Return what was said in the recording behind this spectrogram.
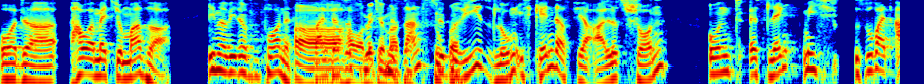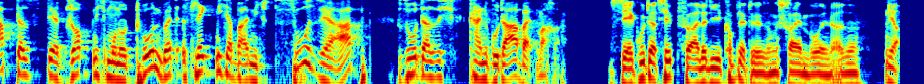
oder How I Met Your Mother immer wieder von vorne. Ah, weil das ist wirklich eine sanfte Super. Berieselung. Ich kenne das ja alles schon. Und es lenkt mich so weit ab, dass der Job nicht monoton wird. Es lenkt mich aber nicht zu sehr ab, so dass ich keine gute Arbeit mache. Sehr guter Tipp für alle, die Komplettlösungen schreiben wollen. Also ja.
